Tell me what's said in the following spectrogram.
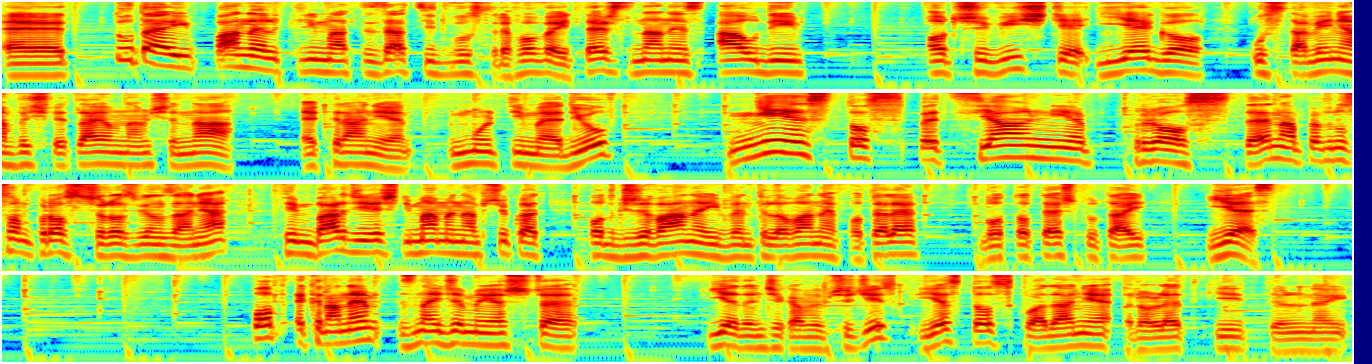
E, tutaj panel klimatyzacji dwustrefowej, też znany z Audi. Oczywiście jego ustawienia wyświetlają nam się na ekranie multimediów. Nie jest to specjalnie proste, na pewno są prostsze rozwiązania, tym bardziej jeśli mamy na przykład podgrzewane i wentylowane fotele, bo to też tutaj jest. Pod ekranem znajdziemy jeszcze jeden ciekawy przycisk. Jest to składanie roletki tylnej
